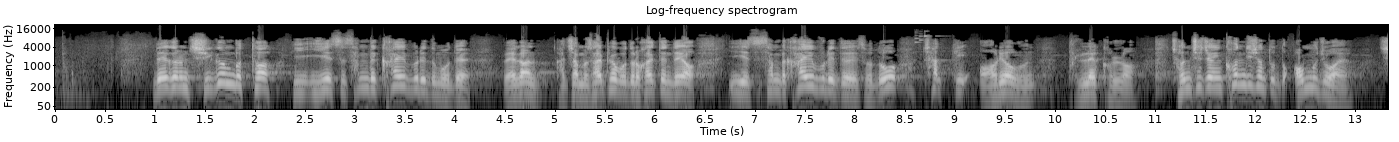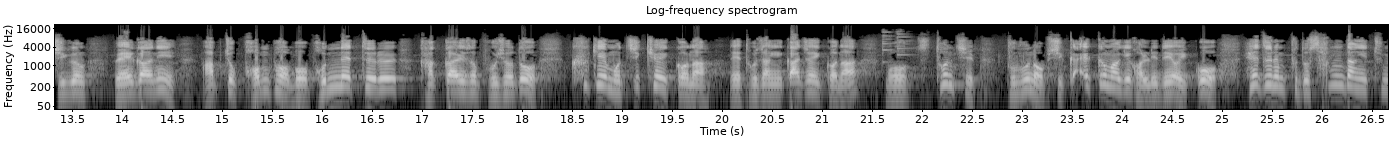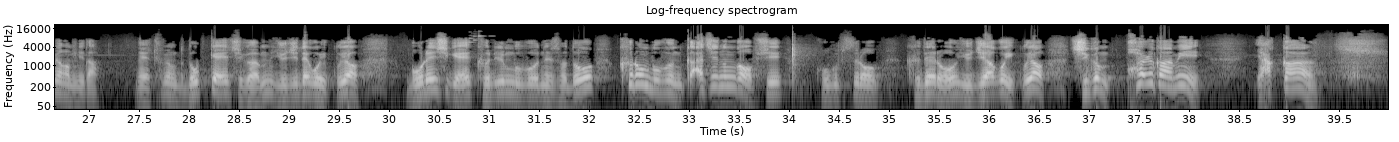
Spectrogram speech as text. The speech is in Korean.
네, 그럼 지금부터 이 ES300 하이브리드 모델 외관 같이 한번 살펴보도록 할 텐데요. ES300 하이브리드에서도 찾기 어려운 블랙 컬러. 전체적인 컨디션도 너무 좋아요. 지금 외관이 앞쪽 범퍼, 뭐 본네트를 가까이서 보셔도 크게 뭐 찍혀 있거나, 네, 도장이 까져 있거나, 뭐 스톤칩 부분 없이 깔끔하게 관리되어 있고 헤드램프도 상당히 투명합니다. 네, 투명도 높게 지금 유지되고 있고요. 모래시계 그릴 부분에서도 크롬 부분 까지는 거 없이 고급스러움 그대로 유지하고 있고요. 지금 펄감이 약간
